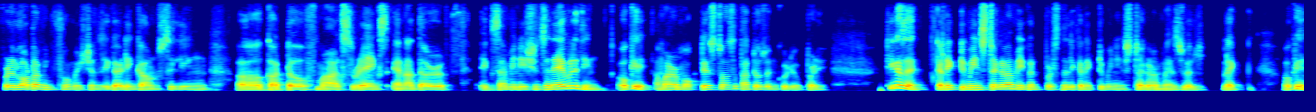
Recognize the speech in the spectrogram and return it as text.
for a lot of information regarding counseling, uh, cutoff, marks, ranks, and other examinations and everything. Okay, আমাৰ mock test আছে তাতেও জইন কৰিব পাৰে ঠিক আছে connect to me Instagram. You can personally connect to me in Instagram as well. Like, okay.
